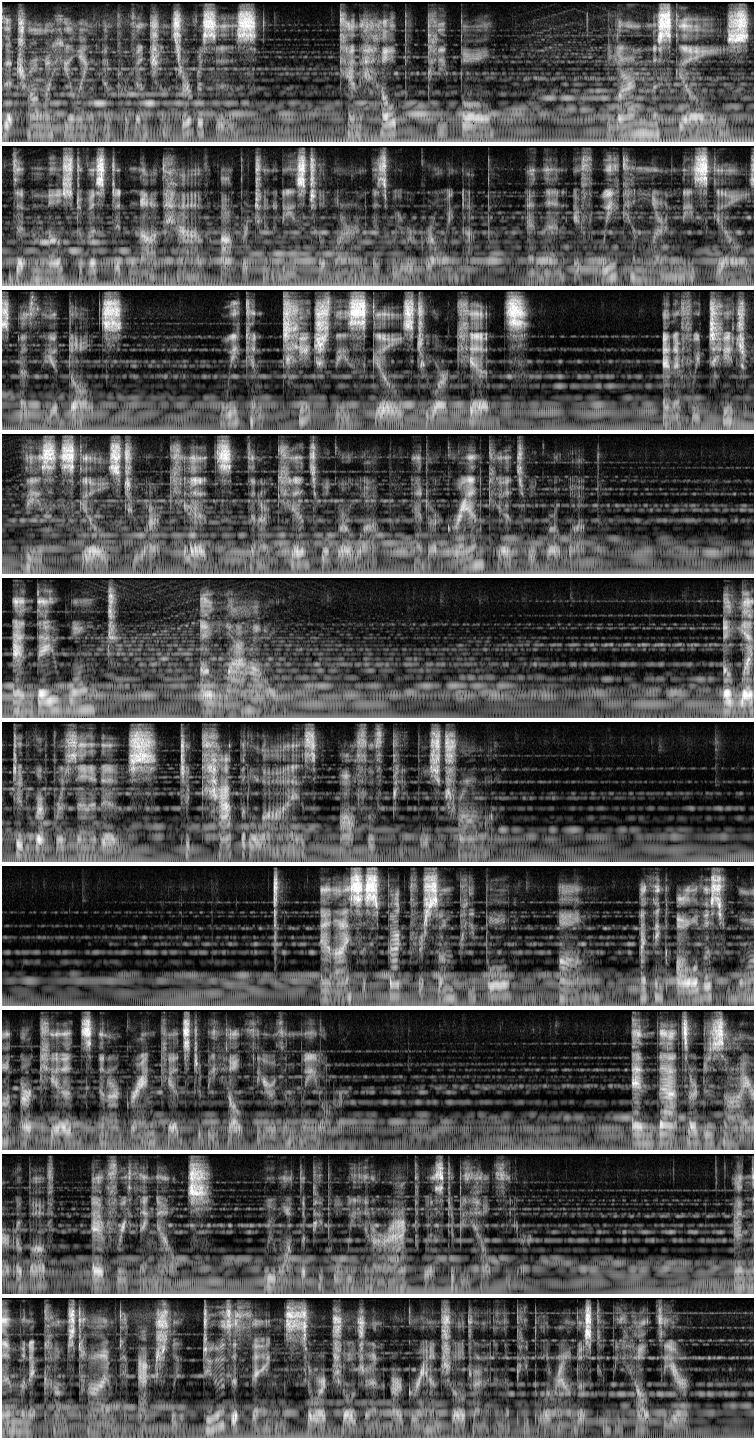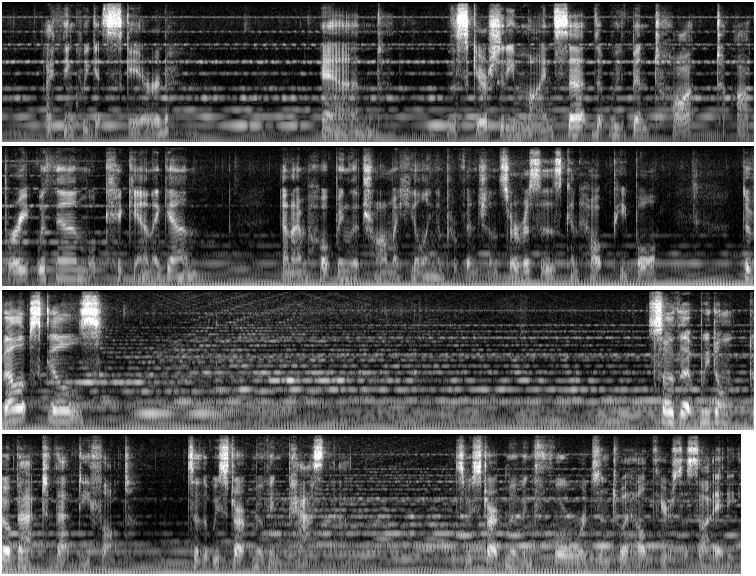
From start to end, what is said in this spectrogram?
that trauma healing and prevention services can help people learn the skills that most of us did not have opportunities to learn as we were growing up. And then if we can learn these skills as the adults, we can teach these skills to our kids. And if we teach these skills to our kids, then our kids will grow up and our grandkids will grow up. And they won't allow elected representatives to capitalize off of people's trauma. And I suspect for some people, um, I think all of us want our kids and our grandkids to be healthier than we are. And that's our desire above everything else. We want the people we interact with to be healthier. And then when it comes time to actually do the things so our children, our grandchildren, and the people around us can be healthier, I think we get scared. And the scarcity mindset that we've been taught to operate within will kick in again. And I'm hoping that trauma healing and prevention services can help people develop skills so that we don't go back to that default, so that we start moving past that. So we start moving forwards into a healthier society.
